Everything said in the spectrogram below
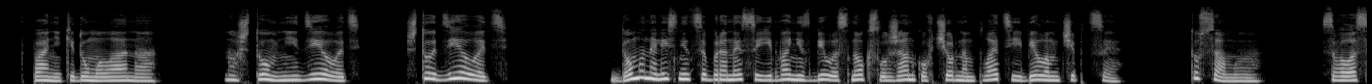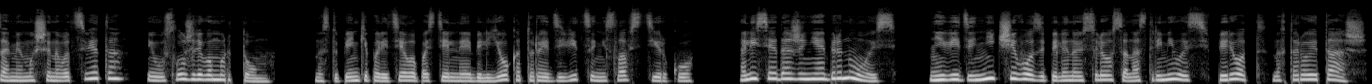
— в панике думала она. «Но что мне делать? Что делать?» Дома на лестнице баронесса едва не сбила с ног служанку в черном платье и белом чепце. Ту самую, с волосами мышиного цвета и услужливым ртом. На ступеньке полетело постельное белье, которое девица несла в стирку. Алисия даже не обернулась. Не видя ничего за пеленой слез, она стремилась вперед на второй этаж.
